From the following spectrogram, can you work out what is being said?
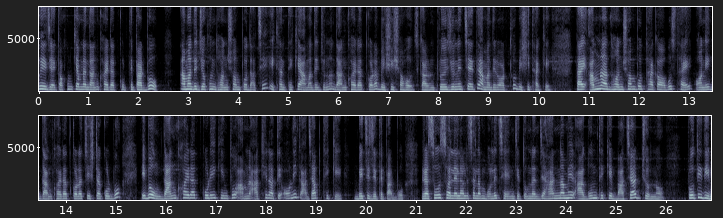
হয়ে যাই, তখন কি আমরা দান খয়রাত করতে পারব? আমাদের যখন ধন সম্পদ আছে, এখান থেকে আমাদের জন্য দান খয়রাত করা বেশি সহজ, কারণ প্রয়োজনের চাইতে আমাদের অর্থ বেশি থাকে। তাই আমরা ধন সম্পদ থাকা অবস্থায় অনেক দান খয়রাত করার চেষ্টা করব এবং দান খয়রাত করেই কিন্তু আমরা আখেরাতে অনেক আজাব থেকে বেঁচে যেতে পারব। রাসুল সাল্লাহ সাল্লাম বলেছেন যে, তোমরা জাহান নামের আগুন থেকে বাঁচার জন্য প্রতিদিন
